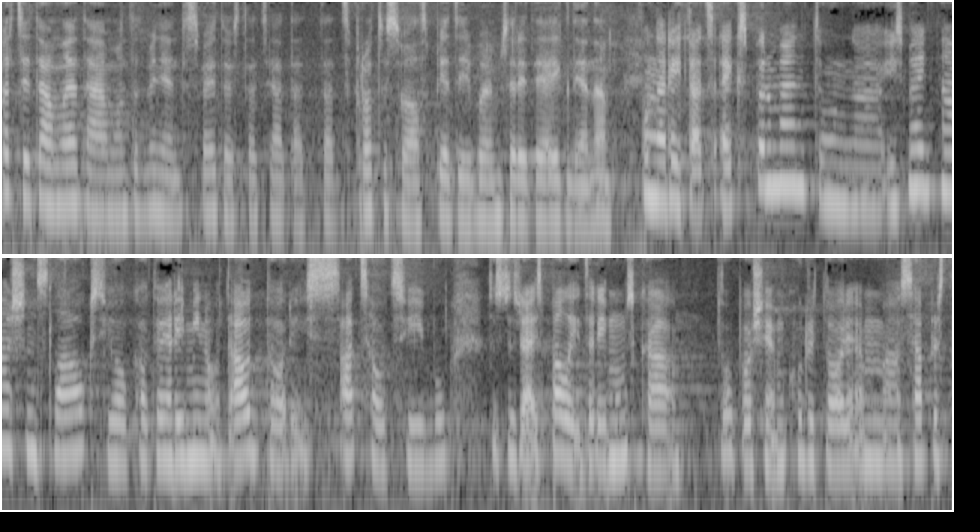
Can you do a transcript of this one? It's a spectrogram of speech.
par citām lietām, un tad viņiem tas veidojas tāds, jā, tā, tāds procesuāls piedzīvojums arī tajā ikdienā. Un arī tāds eksperimentu un uh, izmēģināšanas lauks, jo kaut arī minot auditorijas atsaucību, tas uzreiz palīdz arī mums kā topošiem kuratoriem saprast,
